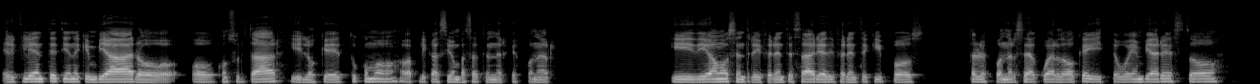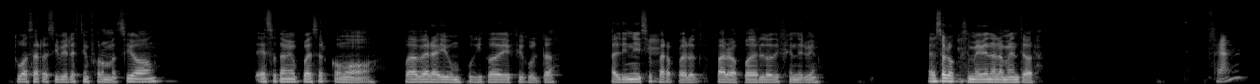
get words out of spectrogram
el cliente tiene que enviar o, o consultar y lo que tú como aplicación vas a tener que exponer. Y digamos entre diferentes áreas, diferentes equipos, tal vez ponerse de acuerdo, ok, te voy a enviar esto, tú vas a recibir esta información. Eso también puede ser como puede haber ahí un poquito de dificultad al inicio Mm. para, poder, para poderlo definir bien. Eso es lo que se me viene a la mente ahora. ¿Fran?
